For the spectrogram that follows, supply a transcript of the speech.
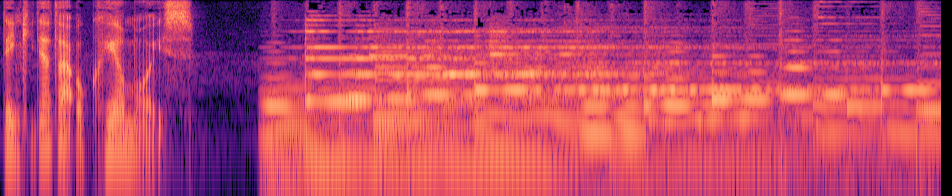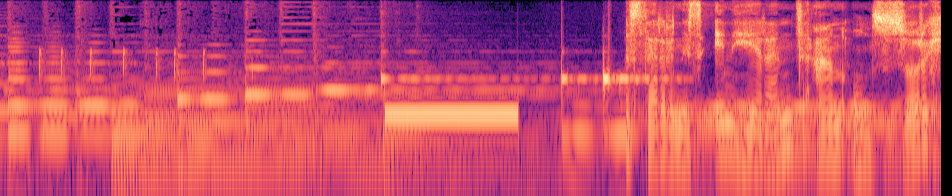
denk ik dat dat ook heel mooi is. Sterven is inherent aan onze zorg.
